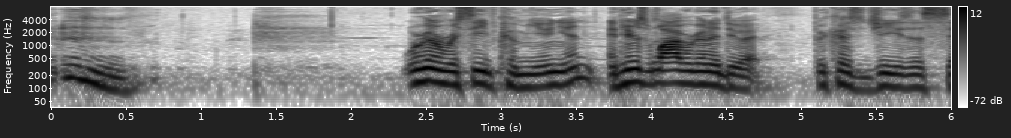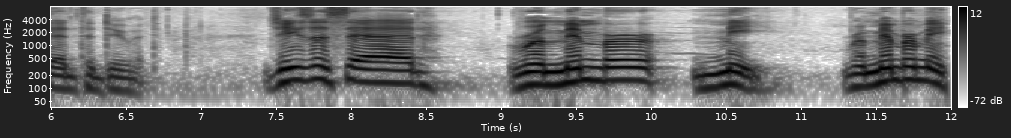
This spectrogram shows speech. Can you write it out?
we're going to receive communion. And here's why we're going to do it because Jesus said to do it. Jesus said, Remember me. Remember me.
